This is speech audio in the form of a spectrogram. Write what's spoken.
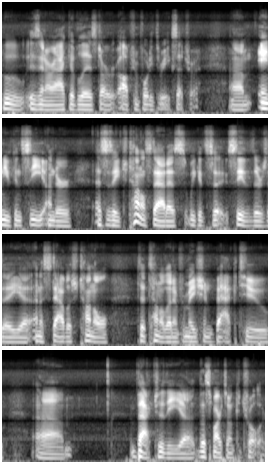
who is in our active list, our option 43, etc. Um, and you can see under SSH tunnel status, we could see that there's a uh, an established tunnel to tunnel that information back to um, back to the uh, the smart zone controller.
